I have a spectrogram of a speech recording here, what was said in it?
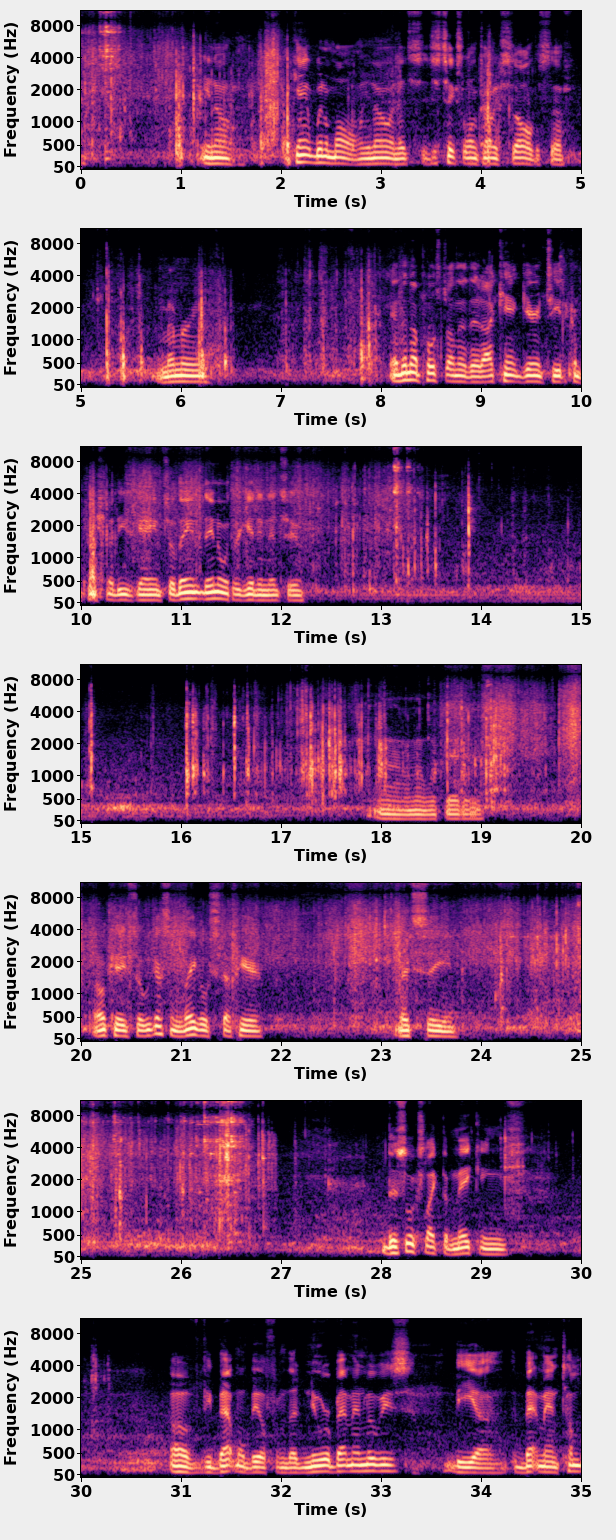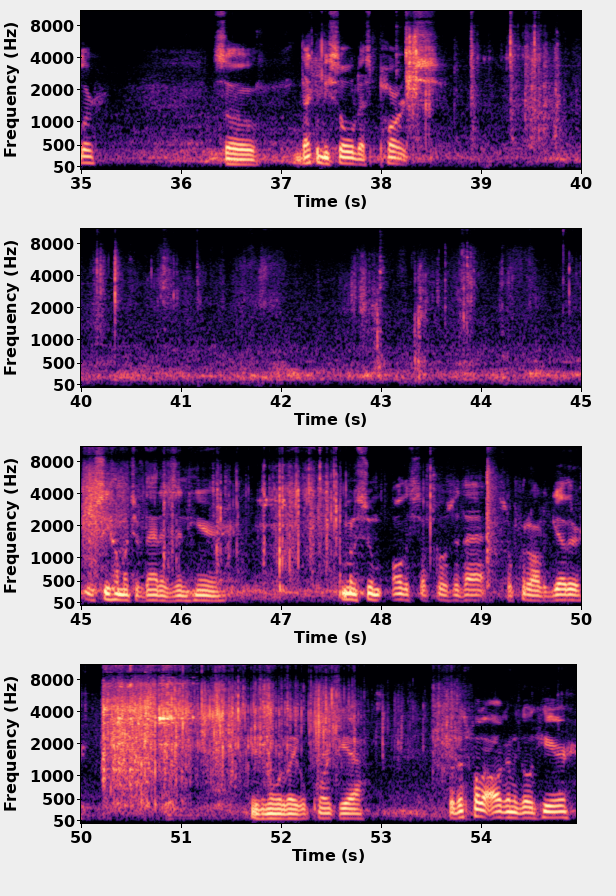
you know, I can't win them all, you know, and it's it just takes a long time to install this stuff. Memory. And then I post on there that I can't guarantee the completion of these games, so they, they know what they're getting into. I don't know what that is. Okay, so we got some Lego stuff here. Let's see. This looks like the makings of the Batmobile from the newer Batman movies, the, uh, Batman tumbler. So that could be sold as parts. We'll see how much of that is in here. I'm gonna assume all this stuff goes to that, so put it all together. Here's more Lego parts, yeah. So that's probably all gonna go here.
